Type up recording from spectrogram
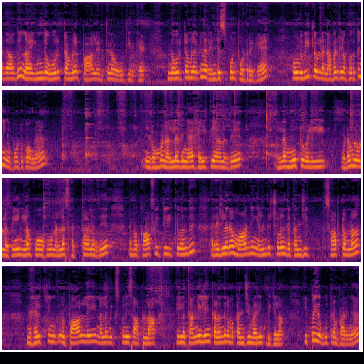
அதாவது நான் இந்த ஒரு டம்ளர் பால் எடுத்து நான் ஊற்றிருக்கேன் இந்த ஒரு டம்ளருக்கு நான் ரெண்டு ஸ்பூன் போட்டிருக்கேன். உங்கள் வீட்டில் உள்ள நபர்களை பொறுத்து நீங்கள் போட்டுக்கோங்க. இது ரொம்ப நல்லதுங்க. ஹெல்த்தியானது நல்ல மூட்டு வலி உடம்புல உள்ள பெயின்லாம் போகும். நல்லா சத்தானது. நம்ம காஃபி டீக்கு வந்து ரெகுலராக மார்னிங் எழுந்திரிச்சோன்னே இந்த கஞ்சி சாப்பிட்டோம்னா இந்த ஹெல்த் ட்ரிங்க் பால்லையும் நல்லா மிக்ஸ் பண்ணி சாப்பிட்லாம். இல்லை தண்ணிலையும் கலந்து நம்ம கஞ்சி மாதிரியும் குடிக்கலாம். இப்போ இதை ஊற்றுறேன் பாருங்கள்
